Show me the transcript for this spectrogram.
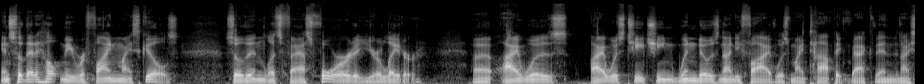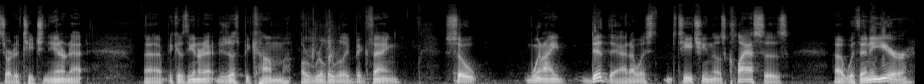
And so that helped me refine my skills. So then let's fast forward a year later. Uh, I was I was teaching Windows 95 was my topic back then, and I started teaching the internet uh, because the internet had just become a really really big thing. So when I did that, I was teaching those classes. Uh, within a year,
